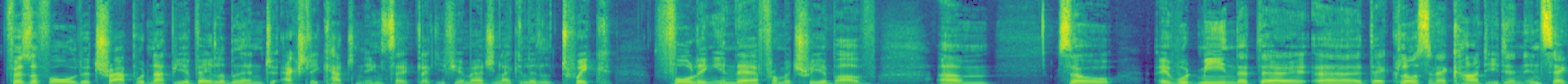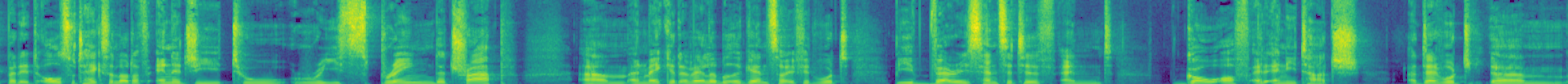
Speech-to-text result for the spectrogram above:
first of all, the trap would not be available and to actually catch an insect. Like if you imagine like a little twig falling in there from a tree above. Um, so it would mean that they're uh, they're close and I can't eat an insect, but it also takes a lot of energy to respring the trap um, and make it available again. So if it would be very sensitive and go off at any touch, uh, that would um,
